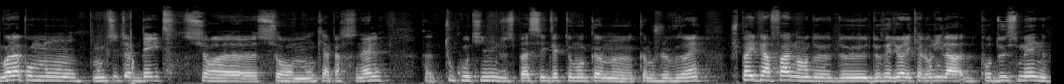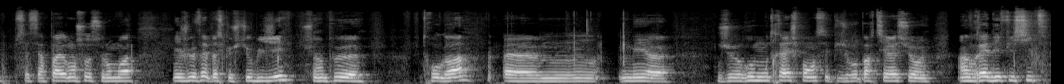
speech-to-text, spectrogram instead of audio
Voilà pour mon, mon petit update sur, euh, sur mon cas personnel. Euh, tout continue de se passer exactement comme, euh, comme je le voudrais. Je suis pas hyper fan hein, de, de, de, réduire les calories là pour deux semaines. Ça sert pas à grand chose selon moi, mais je le fais parce que je suis obligé. Je suis un peu trop gras, mais je remonterai, je pense, et puis je repartirai sur un vrai déficit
